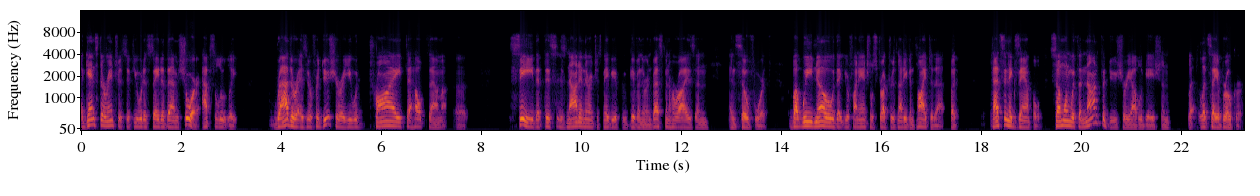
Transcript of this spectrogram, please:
against their interest if you were to say to them sure absolutely. Rather as your fiduciary you would try to help them uh, see that this is not in their interest maybe given their investment horizon and so forth. But we know that your financial structure is not even tied to that. But that's an example. Someone with a non fiduciary obligation, let, let's say a broker,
